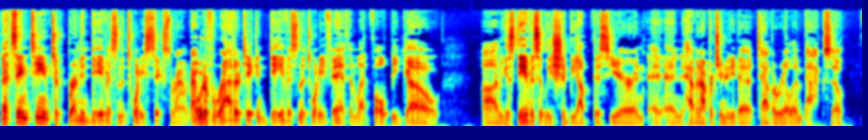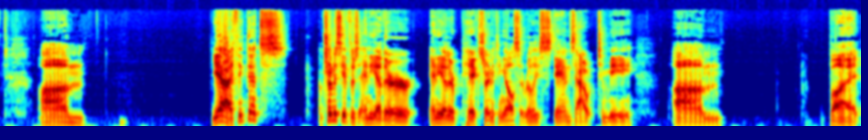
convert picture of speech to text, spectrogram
that same team took Brennen Davis in the 26th round. I would have rather taken Davis in the 25th and let Volpe go. Uh, because Davis at least should be up this year and, and, and have an opportunity to, to have a real impact. So, um, yeah, I think that's. I'm trying to see if there's any other any other picks or anything else that really stands out to me. Um, but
